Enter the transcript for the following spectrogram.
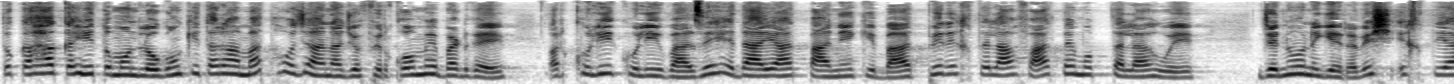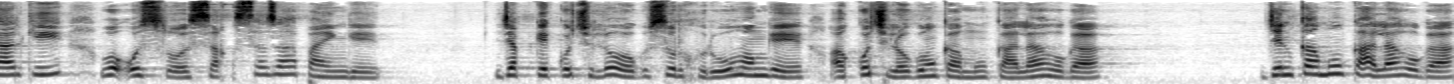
تو کہا، کہیں تم ان لوگوں کی طرح مت ہو جانا جو فرقوں میں بڑھ گئے اور کھلی کھلی واضح ہدایات پانے کے بعد پھر اختلافات میں مبتلا ہوئے. جنہوں نے یہ روش اختیار کی، وہ اس روز سخت سزا پائیں گے. جبکہ کچھ لوگ سرخرو ہوں گے اور کچھ لوگوں کا منہ کالا ہوگا. جن کا منہ کالا ہوگا،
